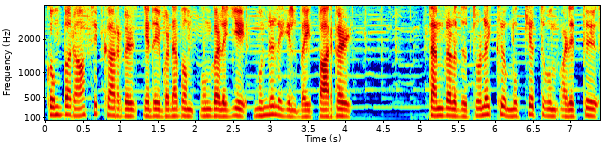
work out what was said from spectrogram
கும்ப ராசிக்காரர்கள் எதை விடவும் உங்களையே முன்னிலையில் வைப்பார்கள். தங்களது துணைக்கு முக்கியத்துவம் அளித்து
